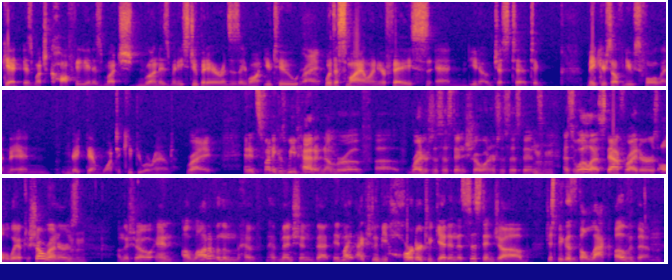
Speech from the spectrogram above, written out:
get as much coffee and as much run as many stupid errands as they want you to Right. with a smile on your face and you know just to, to make yourself useful and, and make them want to keep you around. Right. And it's funny because we've had a number of uh, writers' assistants, showrunners' assistants, Mm-hmm. as well as staff writers, all the way up to showrunners on the show. And a lot of them have, have mentioned that it might actually be harder to get an assistant job just because of the lack of them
